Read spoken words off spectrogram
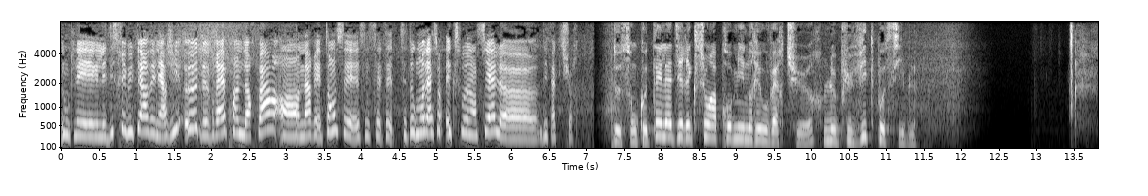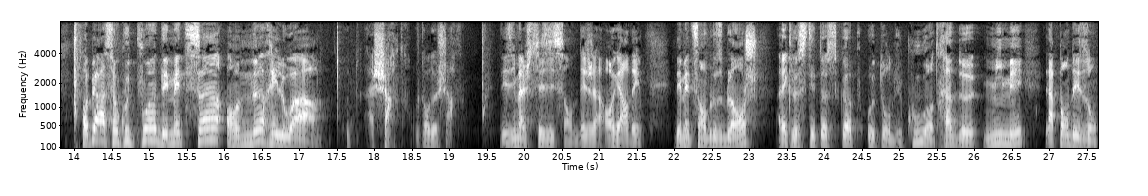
donc les, distributeurs d'énergie, eux, devraient prendre leur part en arrêtant cette augmentation exponentielle euh, des factures. De son côté, la direction a promis une réouverture le plus vite possible. Opération coup de poing des médecins en Eure-et-Loire, à Chartres, autour de Chartres. Des images saisissantes déjà. Regardez des médecins en blouse blanche avec le stéthoscope autour du cou en train de mimer la pendaison.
